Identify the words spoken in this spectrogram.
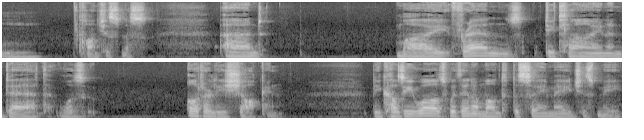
mm. consciousness. And my friend's decline and death was utterly shocking because he was within a month the same age as me.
